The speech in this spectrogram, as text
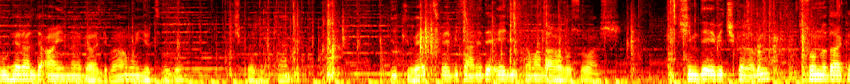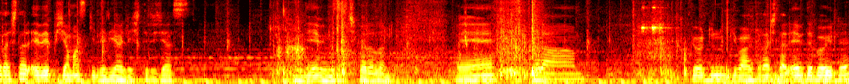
Bu herhalde ayna galiba ama yırtıldı çıkarırken. Bir küvet ve bir tane de el yıkama lavabosu var. Şimdi evi çıkaralım. Sonra da arkadaşlar eve pijama askerleri yerleştireceğiz. Şimdi evimizi çıkaralım. Ve selam. Gördüğünüz gibi arkadaşlar evde böyle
